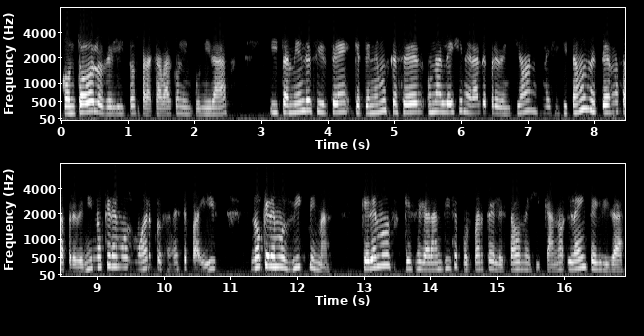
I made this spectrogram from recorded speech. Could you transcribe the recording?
con todos los delitos para acabar con la impunidad, y también decirte que tenemos que hacer una ley general de prevención. Necesitamos meternos a prevenir. No queremos muertos en este país, no queremos víctimas. Queremos que se garantice por parte del Estado mexicano la integridad,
